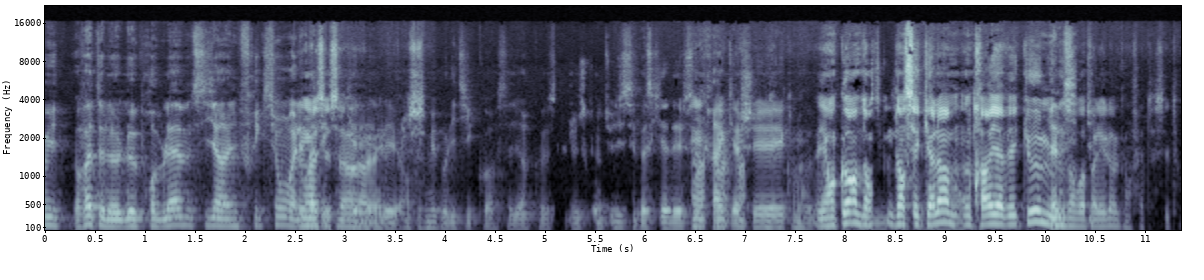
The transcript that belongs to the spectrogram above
Oui, en fait, le, problème, s'il y a une friction, elle est pas technique, elle, est entre guillemets politique, quoi. C'est-à-dire que c'est juste comme tu dis, c'est parce qu'il y a des secrets à cacher. Et encore, dans, dans ces cas-là, on travaille avec eux, mais ils nous envoient pas les logs, en fait, c'est tout.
